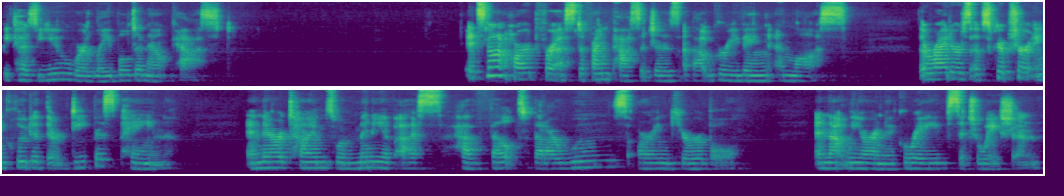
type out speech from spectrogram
because you were labeled an outcast. It's not hard for us to find passages about grieving and loss. The writers of Scripture included their deepest pain, and there are times when many of us have felt that our wounds are incurable and that we are in a grave situation.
